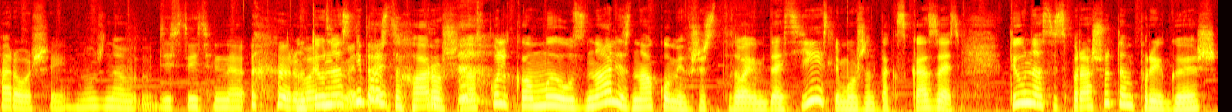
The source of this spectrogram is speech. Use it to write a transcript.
хороший. Нужно действительно Но ты у нас не просто хороший. Насколько мы узнали, знакомившись с твоим досье, если можно так сказать, ты у нас и с парашютом прыгаешь,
